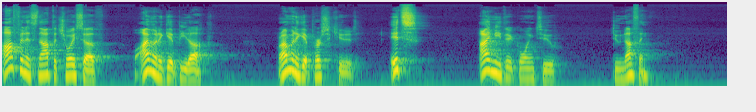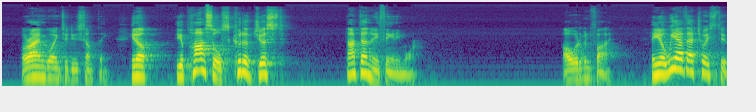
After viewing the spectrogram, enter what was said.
Often it's not the choice of, well, I'm going to get beat up or I'm going to get persecuted. It's, I'm either going to do nothing or I'm going to do something. You know, the apostles could have just not done anything anymore. All would have been fine. And you know, we have that choice too.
